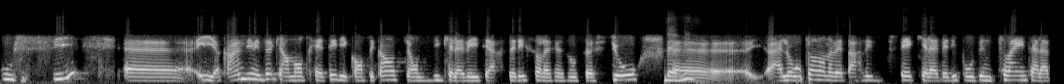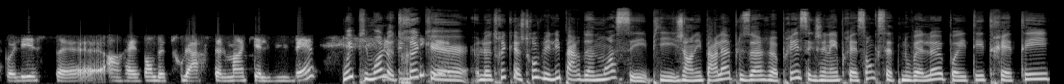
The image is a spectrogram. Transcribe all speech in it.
aussi. Euh, et il y a quand même des médias qui en ont traité des conséquences, qui ont dit qu'elle avait été harcelée sur les réseaux sociaux. Ben euh, à l'automne, on avait parlé du fait qu'elle avait déposé une plainte à la police euh, en raison de tout le harcèlement qu'elle vivait. Oui, puis moi, le truc, le truc que je trouve, Lily, pardonne-moi, c'est, puis j'en ai parlé à plusieurs reprises, c'est que j'ai l'impression que cette nouvelle-là n'a pas été traitée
